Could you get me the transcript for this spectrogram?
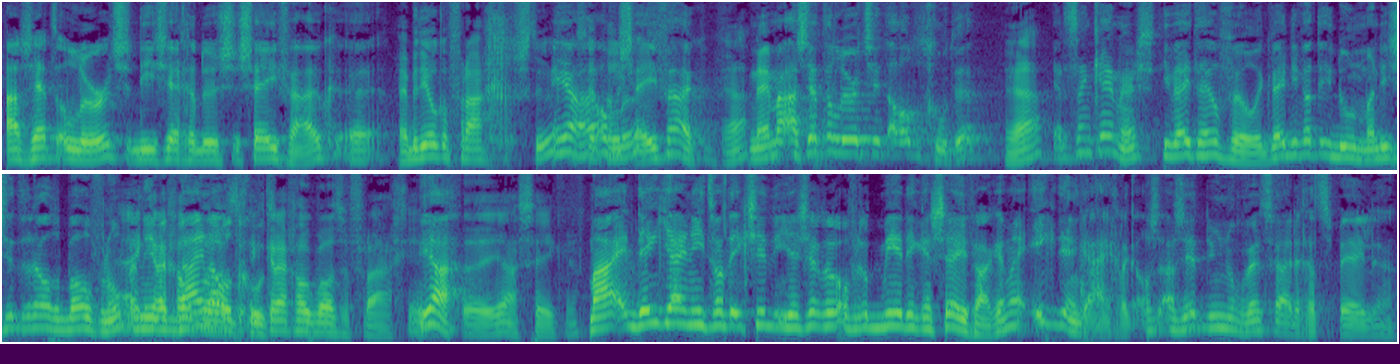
AZ Alerts, die zeggen dus Zeefuik. eh, Hebben die ook een vraag gestuurd? Ja, dat over? Zeefuik. Ja? Nee, maar AZ Alert zit altijd goed, hè? Ja? Ja, dat zijn kenners. Die weten heel veel. Ik weet niet wat die doen, maar die zitten er altijd bovenop. Ja, en die hebben bijna altijd goed. Ik krijg ook wel eens een vraag. Ja. Dat, eh, ja, zeker. Maar denk jij niet, want ik zit, jij zegt over dat Meerdink en Zeefuik. Hè? Maar ik denk eigenlijk, als AZ nu nog wedstrijden gaat spelen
